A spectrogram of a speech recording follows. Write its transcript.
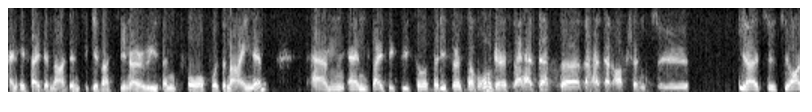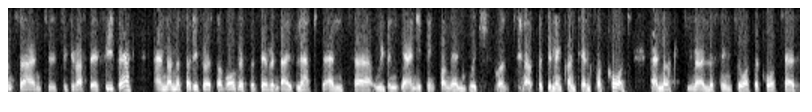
and if they deny them, to give us, you know, a reason for, for denying them. Um, and basically, till the 31st of August, they had that uh, they had that option to, you know, to, to answer and to, to give us their feedback. And on the 31st of August, the seven days lapsed, and uh, we didn't hear anything from them, which was, you know, put them in contempt of court and not, you know, listening to what the court had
